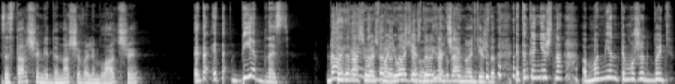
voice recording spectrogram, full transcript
за старшими донашивали младшие. Это, это бедность. Да, Ты донашиваешь мою одежду иногда. одежду. Это, конечно, моменты, может быть,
